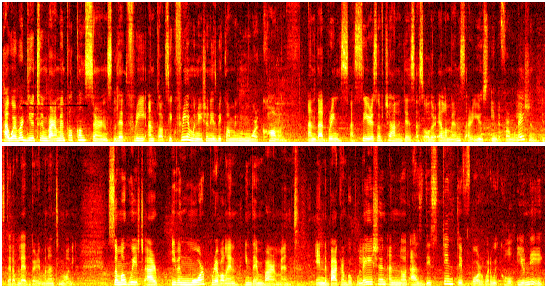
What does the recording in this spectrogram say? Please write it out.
However, due to environmental concerns, lead-free and toxic-free ammunition is becoming more common and that brings a series of challenges as other elements are used in the formulation instead of lead, barium, and antimony, some of which are even more prevalent in the environment, in the background population, and not as distinctive or what we call unique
